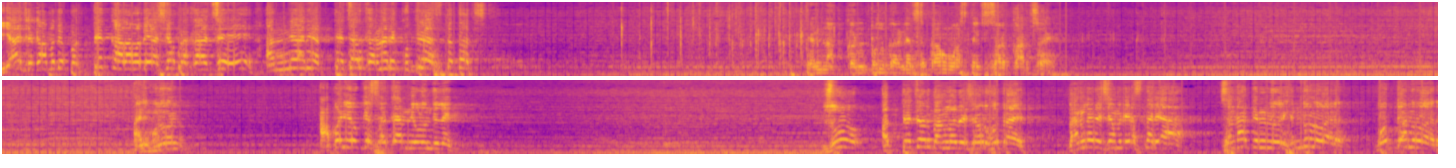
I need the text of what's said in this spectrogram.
या जगामध्ये प्रत्येक काळामध्ये अशा प्रकारचे अन्य आणि अत्याचार करणारे कुत्रे असतातच. त्यांना कंट्रोल करण्याचं काम वास्तविक सरकारचं आहे. आणि म्हणून आपण योग्य सरकार निवडून दिले. जो अत्याचार बांगलादेशावर होत आहेत बांगलादेशामध्ये असणाऱ्या सनातन हिंदूंवर बौद्धांवर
